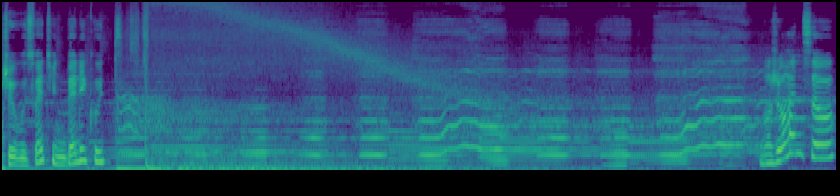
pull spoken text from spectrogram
Je vous souhaite une belle écoute. Bonjour Anso.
